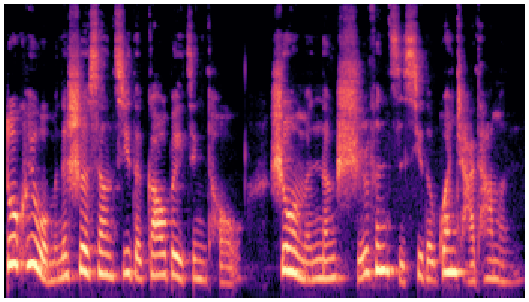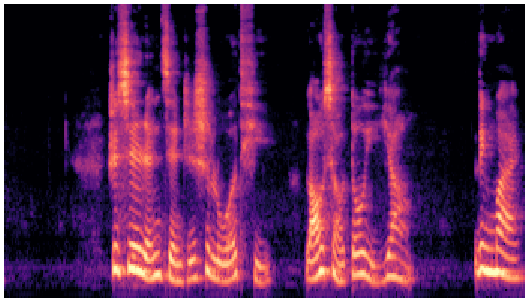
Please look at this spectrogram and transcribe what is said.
多亏我们的摄像机的高倍镜头，使我们能十分仔细地观察他们。这些人简直是裸体，老小都一样。另外，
